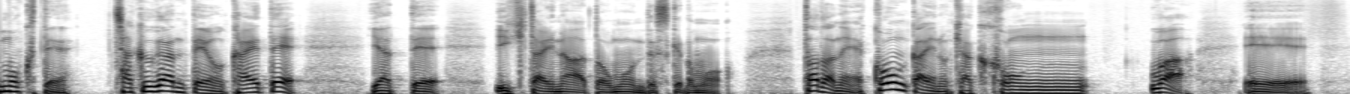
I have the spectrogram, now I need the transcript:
目点着眼点を変えてやっていきたいなと思うんですけども。ただね今回の脚本は、えー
